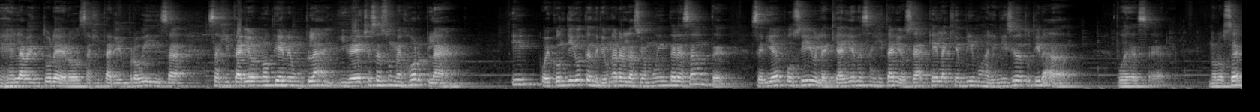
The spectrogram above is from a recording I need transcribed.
es el aventurero, Sagitario improvisa, Sagitario no tiene un plan y de hecho ese es su mejor plan. Y hoy contigo tendría una relación muy interesante ¿Sería posible que alguien de Sagitario sea aquel a quien vimos al inicio de tu tirada? Puede ser, no lo sé.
